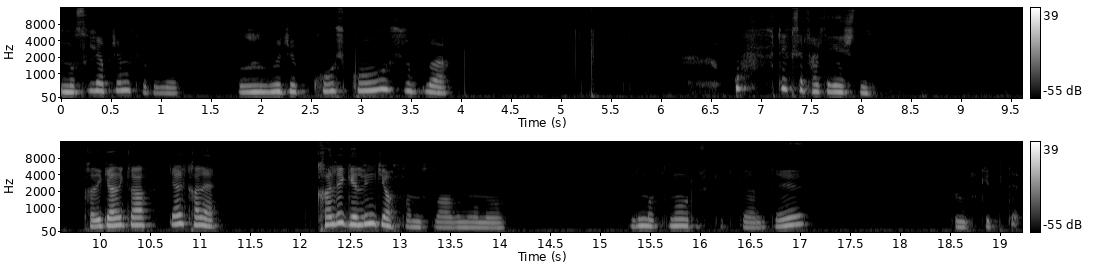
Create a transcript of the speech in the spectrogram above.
Nasıl yapacağım ki orayı? Hızlıca koş koş zıpla. Uf tek seferde geçtim. Kale gel gel gel kale. Kale gelince yapmamız lazım onu. Benim aklıma orada fikir geldi. Öldü gitti.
